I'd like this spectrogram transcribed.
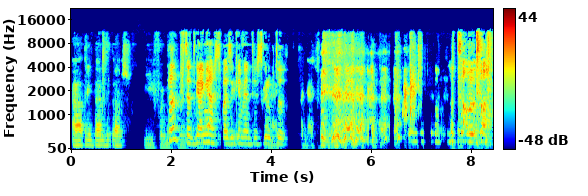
há 30 anos atrás. E foi Pronto, portanto ganhaste basicamente este grupo todo. Ganhei. Salva de palmas.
